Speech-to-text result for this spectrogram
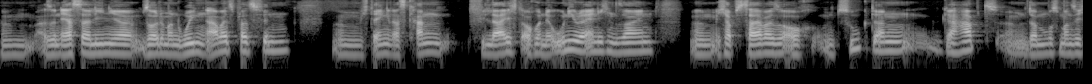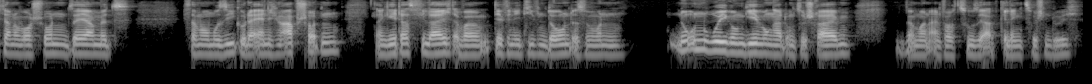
Ähm, also in erster Linie sollte man einen ruhigen Arbeitsplatz finden. Ich denke, das kann vielleicht auch in der Uni oder Ähnlichem sein. Ich habe es teilweise auch im Zug dann gehabt. Da muss man sich dann aber auch schon sehr mit, ich sag mal, Musik oder Ähnlichem abschotten. Dann geht das vielleicht, aber definitiv ein Don't ist, wenn man eine unruhige Umgebung hat, um zu schreiben, wenn man einfach zu sehr abgelenkt zwischendurch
